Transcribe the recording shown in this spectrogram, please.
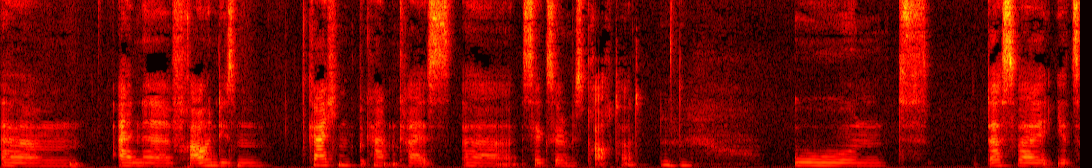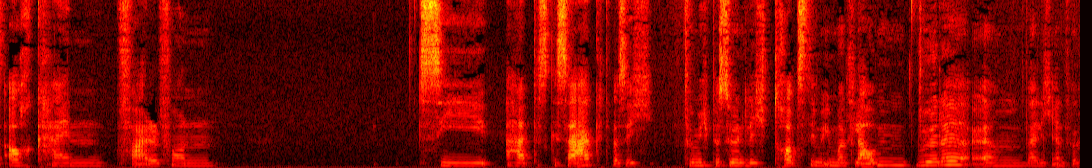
ähm, eine Frau in diesem gleichen Bekanntenkreis äh, sexuell missbraucht hat. Mhm. Und das war jetzt auch kein Fall von, sie hat das gesagt, was ich für mich persönlich trotzdem immer glauben würde, ähm, weil ich einfach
